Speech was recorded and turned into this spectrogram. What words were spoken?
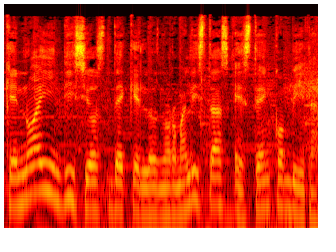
que no hay indicios de que los normalistas estén con vida.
